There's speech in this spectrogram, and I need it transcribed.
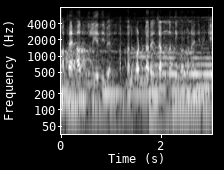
মাথায় হাত বুলিয়ে দিবেন, আপনার ঘরটারে জান্নাতি ঘর বানায় দিবে কে?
